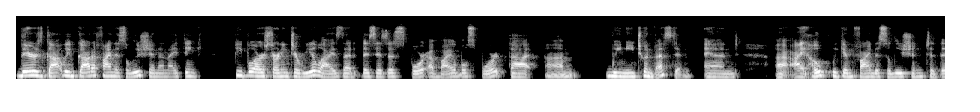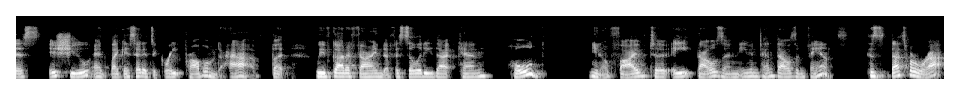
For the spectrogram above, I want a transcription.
there's got, we've got to find a solution. And I think people are starting to realize that this is a sport, a viable sport that um, we need to invest in. And uh, I hope we can find a solution to this issue. And like I said, it's a great problem to have, but we've got to find a facility that can hold you know, five to 8,000, even 10,000 fans, because that's where we're at.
